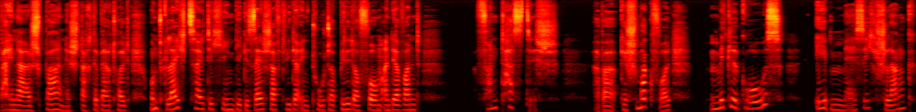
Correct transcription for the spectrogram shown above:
beinahe spanisch dachte berthold und gleichzeitig hing die gesellschaft wieder in toter bilderform an der wand phantastisch aber geschmackvoll mittelgroß ebenmäßig schlank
